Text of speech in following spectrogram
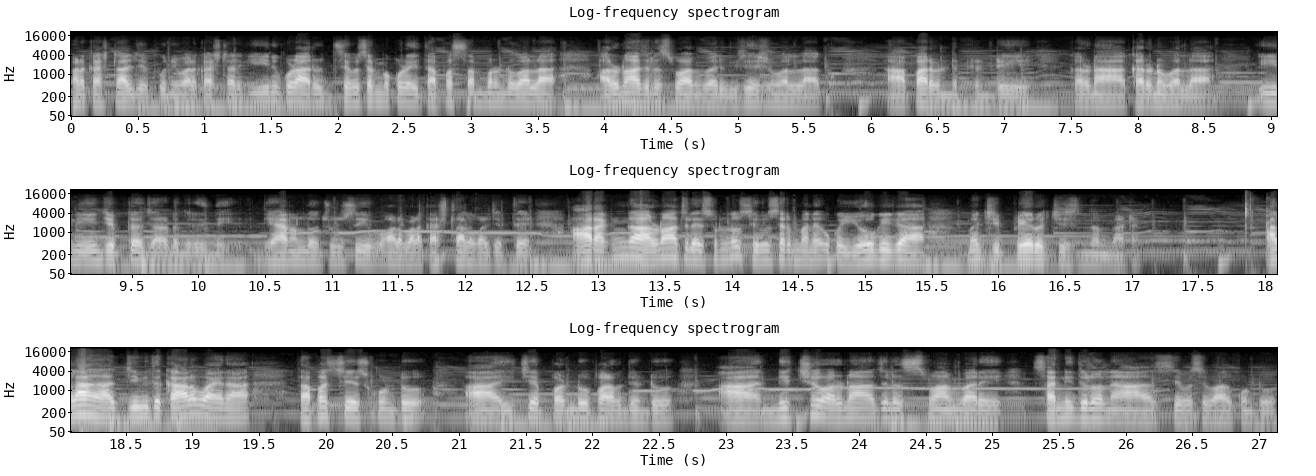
వాళ్ళ కష్టాలు చెప్పుకుని వాళ్ళ కష్టాలకి ఈయన కూడా అరుణ్ శివశర్మ కూడా ఈ తపస్సంపన్నుడు వల్ల అరుణాచల స్వామి వారి విశేషం వల్ల అపారమైనటువంటి కరుణ కరుణ వల్ల ఈయన ఏం చెప్తే జరగడం జరిగింది. ధ్యానంలో చూసి వాళ్ళ వాళ్ళ కష్టాలు వాళ్ళు చెప్తే ఆ రకంగా అరుణాచలేశ్వరంలో శివశర్మ అనే ఒక యోగిగా మంచి పేరు వచ్చేసింది అనమాట అలా జీవితకాలం ఆయన తపస్సు చేసుకుంటూ ఇచ్చే పండు ఫలం తింటూ ఆ నిత్యం అరుణాచల స్వామి వారి సన్నిధిలోనే ఆ శివశివ అనుకుంటూ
